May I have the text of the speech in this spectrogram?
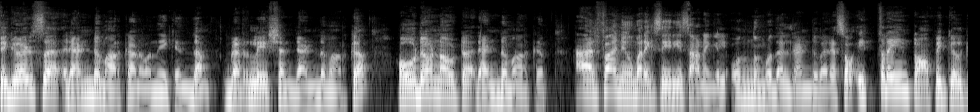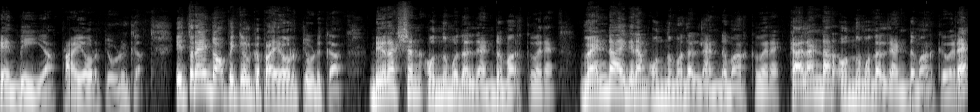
ഫിഗേഴ്സ് രണ്ട് മാർക്കാണ് വന്നിരിക്കുന്നത്. ബ്ലഡ് റിലേഷൻ രണ്ട് മാർക്ക് ഓഡോൺ ഔട്ട് രണ്ട് മാർക്ക് ആൽഫ ന്യൂമറിക് സീരീസ് ആണെങ്കിൽ ഒന്ന് മുതൽ രണ്ട് വരെ. സോ ഇത്രയും ടോപ്പിക്കുകൾക്ക് എന്ത് ചെയ്യുക? പ്രയോറിറ്റി കൊടുക്കുക. ഇത്രയും ടോപ്പിക്കുകൾക്ക് പ്രയോറിറ്റി കൊടുക്കുക. ഡിറക്ഷൻ ഒന്ന് മുതൽ രണ്ട് മാർക്ക് വരെ. വെൻ ഡയഗ്രാം ഒന്ന് മുതൽ രണ്ട് മാർക്ക് വരെ. കലണ്ടർ ഒന്ന് മുതൽ രണ്ട് മാർക്ക് വരെ.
